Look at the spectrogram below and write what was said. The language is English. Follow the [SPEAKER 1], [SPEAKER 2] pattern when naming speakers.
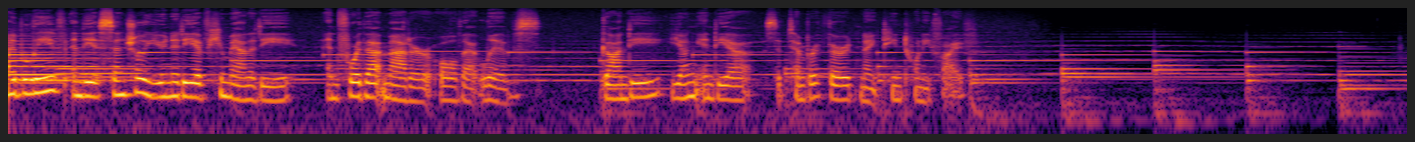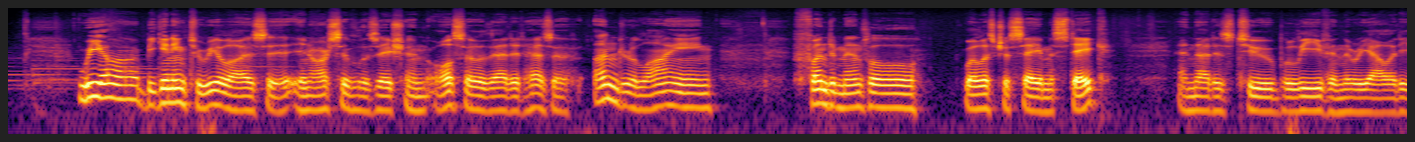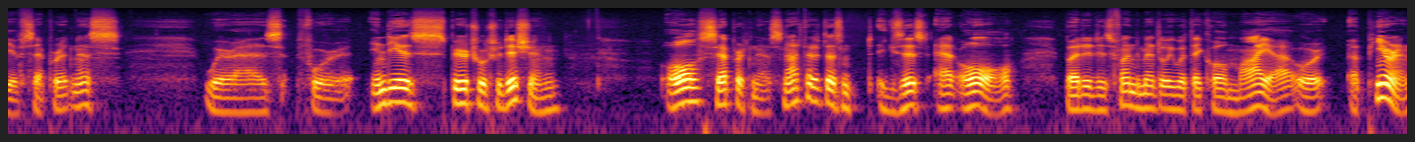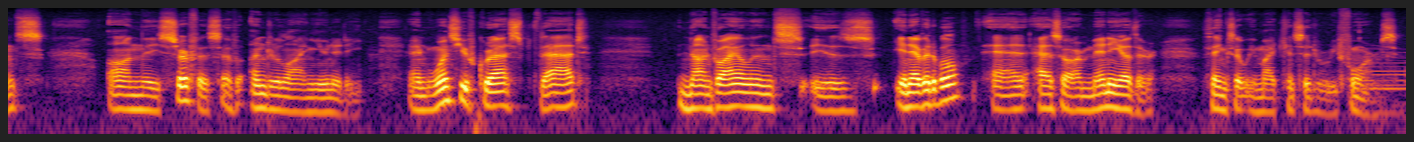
[SPEAKER 1] I believe in the essential unity of humanity, and for that matter, all that lives. Gandhi, Young India, September 3, 1925.
[SPEAKER 2] We are beginning to realize in our civilization also that it has an underlying fundamental, well, let's just say, mistake, and that is to believe in the reality of separateness. Whereas for India's spiritual tradition, all separateness, not that it doesn't exist at all, but it is fundamentally what they call Maya or appearance on the surface of underlying unity. And once you've grasped that, nonviolence is inevitable, and as are many other things that we might consider reforms.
